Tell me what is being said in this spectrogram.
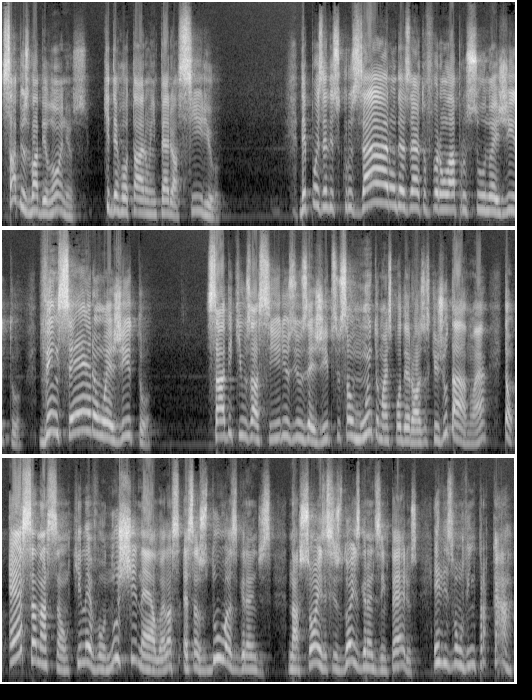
Sabe os babilônios que derrotaram o império assírio? Depois eles cruzaram o deserto, foram lá para o sul, no Egito, venceram o Egito. Sabe que os assírios e os egípcios são muito mais poderosos que Judá, não é? Então, essa nação que levou no chinelo elas, essas duas grandes nações, esses dois grandes impérios, eles vão vir para cá.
